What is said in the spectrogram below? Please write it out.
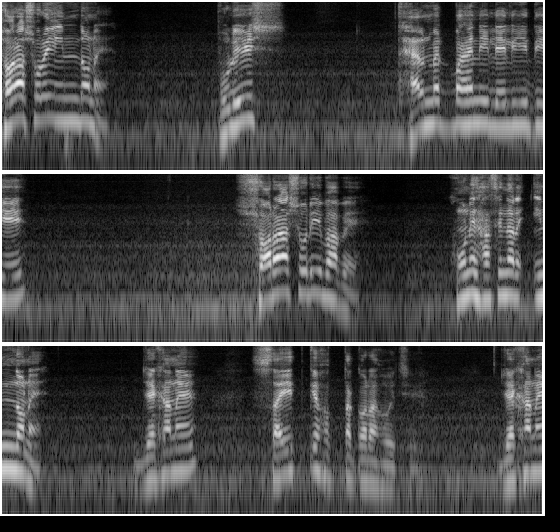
সরাসরি ইন্ধনে পুলিশ হেলমেট বাহিনী লেলিয়ে দিয়ে সরাসরিভাবে খুনি হাসিনার ইন্ধনে, যেখানে সাইদকে হত্যা করা হয়েছে, যেখানে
